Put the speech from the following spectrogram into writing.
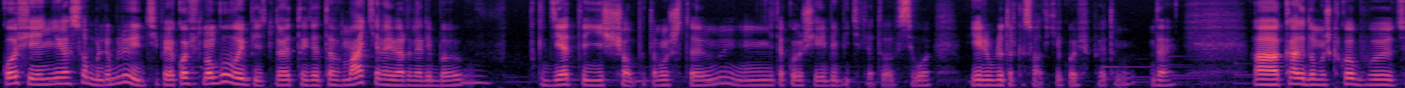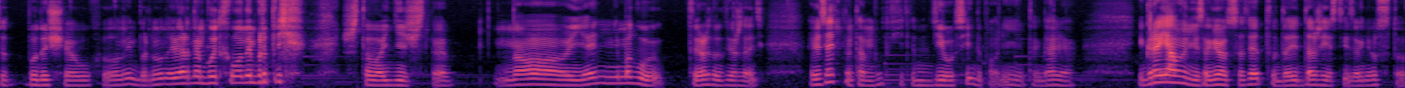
Кофе я не особо люблю, и, типа я кофе могу выпить, но это где-то в маке, наверное, либо где-то еще, потому что ну, не такой уж я и любитель этого всего. Я люблю только сладкий кофе, поэтому, да. А как думаешь, какое будет будущее у Neighbor? Ну, наверное, будет Neighbor 3, что логично. Но я не могу твердо утверждать. Обязательно там будут какие-то DLC, дополнения и так далее. Игра явно не загнется от этого, да и даже если и загнется, то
